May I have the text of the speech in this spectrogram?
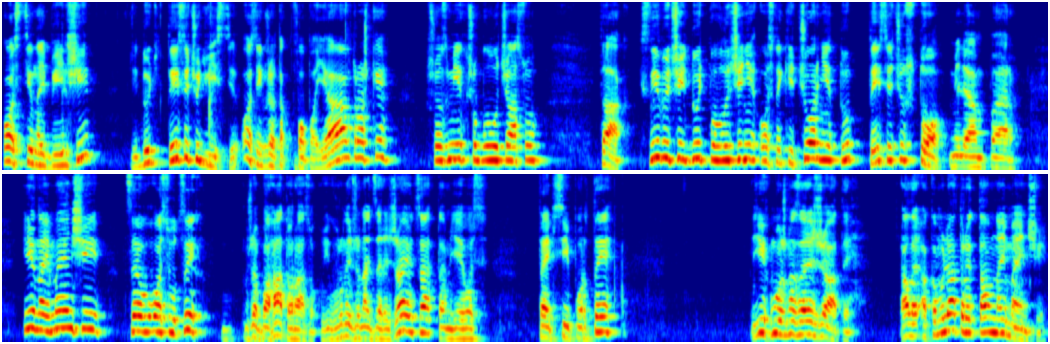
Ось ці найбільші йдуть 1200. Ось їх вже так попаяв трошки, що зміг, щоб було часу. Так, слідуючі йдуть по величині ось такі чорні, тут 1100 мА. І найменші це ось у цих вже багато разок. Вони вже навіть заряджаються. Там є ось Type-C порти. Їх можна заряджати. Але акумулятори там найменші.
